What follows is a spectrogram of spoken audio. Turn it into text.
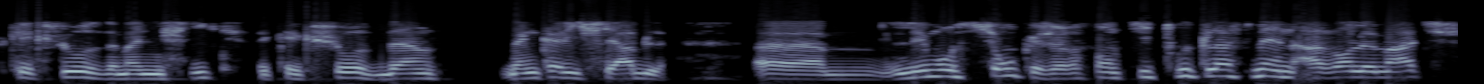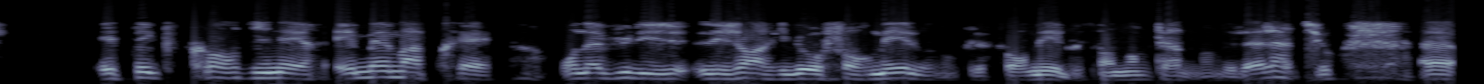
C'est quelque chose de magnifique, c'est quelque chose d'inqualifiable. Euh, L'émotion que j'ai ressentie toute la semaine avant le match, est extraordinaire. Et même après, on a vu les, les gens arriver au formel, donc le formel, le centre d'entraînement de la Lazio. Euh,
